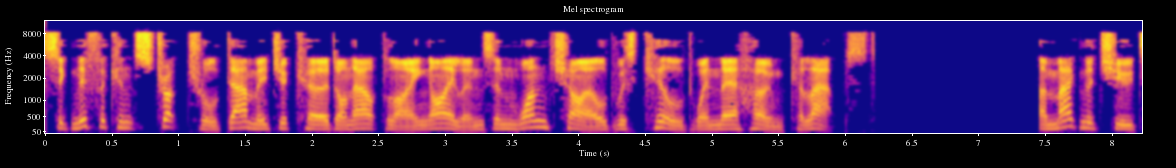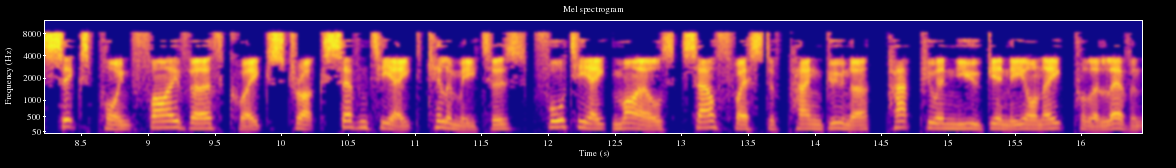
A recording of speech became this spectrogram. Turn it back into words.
Significant structural damage occurred on outlying islands and one child was killed when their home collapsed. A magnitude 6.5 earthquake struck 78 kilometers 48 miles southwest of Panguna, Papua New Guinea on April 11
